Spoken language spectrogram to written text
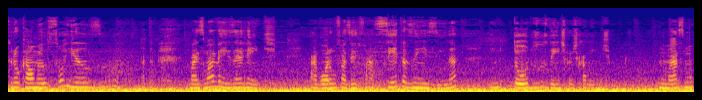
trocar o meu sorriso. Mais uma vez, né, gente? Agora eu vou fazer facetas em resina em todos os dentes, praticamente. No máximo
